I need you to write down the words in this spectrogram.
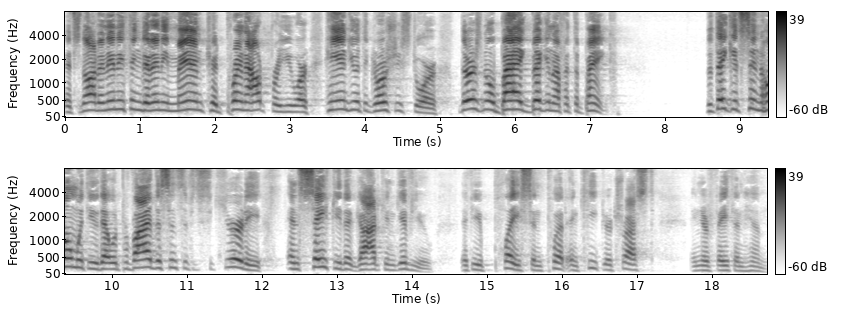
It's not in anything that any man could print out for you or hand you at the grocery store. There's no bag big enough at the bank that they could send home with you that would provide the sense of security and safety that God can give you if you place and put and keep your trust and your faith in Him.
